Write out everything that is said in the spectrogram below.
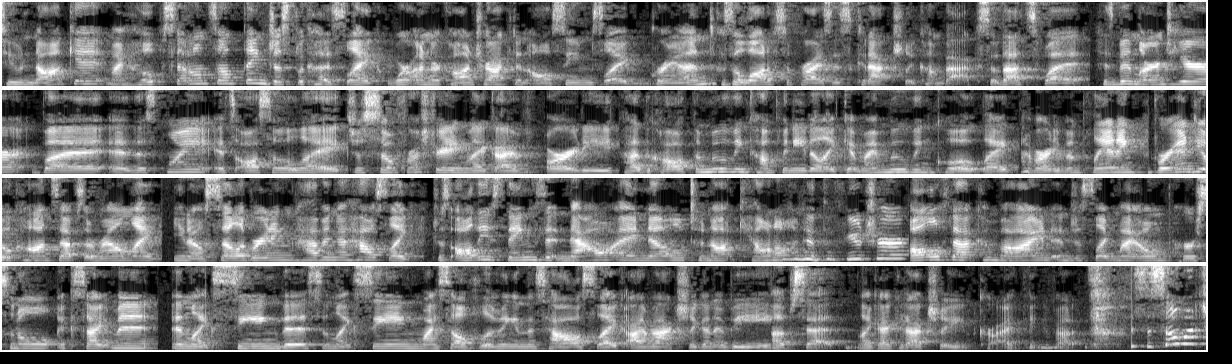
to not get my hopes set on something just because like we're under contract and all seems like grand because a lot of surprises could actually come back. So that's what has been learned here. But at this point, it's also like just so frustrating. Like I've already had the call with the moving company to like get my moving quote. Like I've already been planning brand deal concepts around like, you know, celebrating having a house, like just all these things that now I know to not count on in the future. All of that combined and just like my own personal excitement and like seeing this and like seeing seeing myself living in this house, like I'm actually gonna be upset. Like I could actually cry thinking about it. this is so much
